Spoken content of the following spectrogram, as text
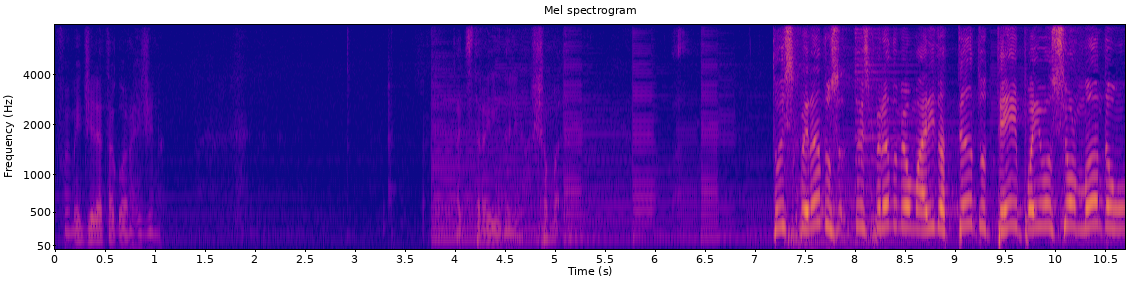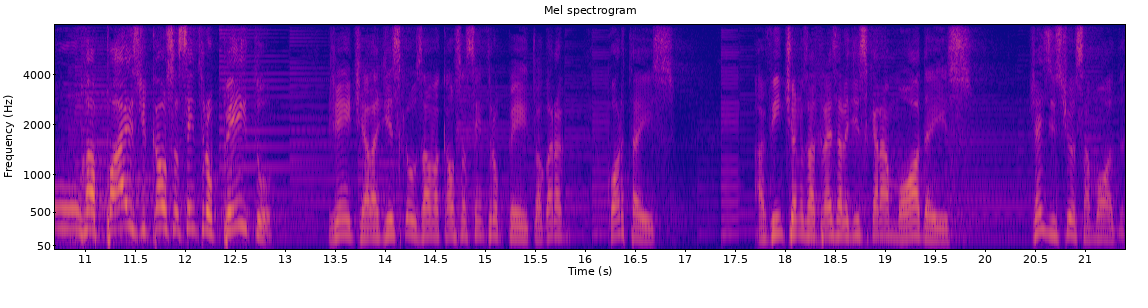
Foi meio direto agora, Regina. Está distraída ali. Ó. Chama. Estou esperando, tô esperando meu marido há tanto tempo. Aí o senhor manda um, um, rapaz de calça sem tropeito. Gente, ela disse que eu usava calça sem tropeito. Agora corta isso. Há 20 anos atrás ela disse que era moda isso. Já existiu essa moda?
